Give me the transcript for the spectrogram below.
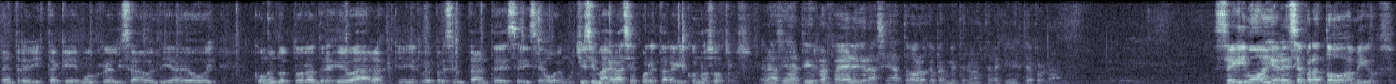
la entrevista que hemos realizado el día de hoy con el doctor Andrés Guevara, que es representante de CEDICE Joven. Muchísimas gracias por estar aquí con nosotros. Gracias a ti, Rafael, y gracias a todos los que permitieron estar aquí en este programa. Seguimos en Gerencia para Todos, amigos.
